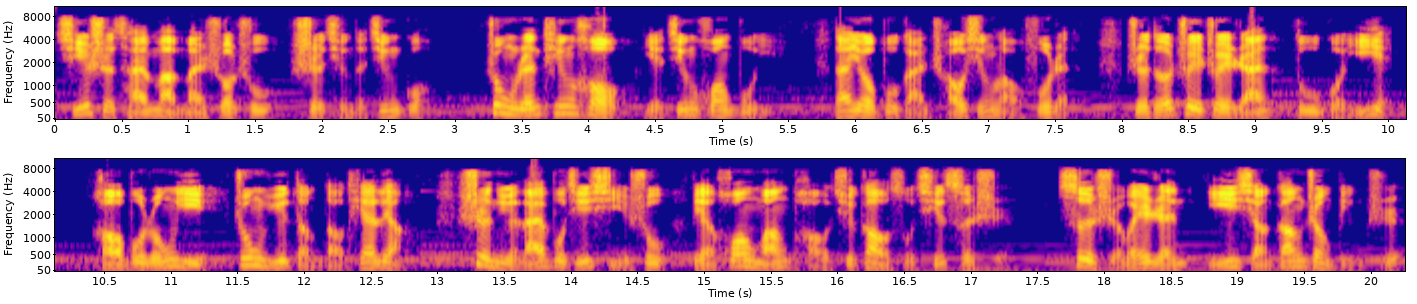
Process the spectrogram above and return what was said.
骑士才慢慢说出事情的经过。众人听后也惊慌不已。但又不敢吵醒老夫人，只得惴惴然度过一夜。好不容易，终于等到天亮，侍女来不及洗漱，便慌忙跑去告诉其刺史。刺史为人一向刚正秉直，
